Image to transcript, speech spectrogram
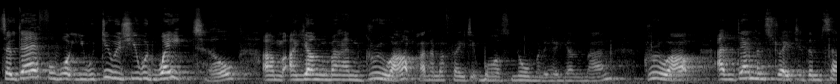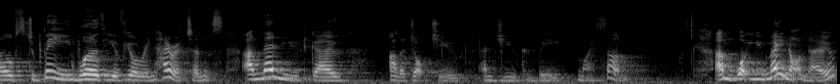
So therefore what you would do is you would wait till um, a young man grew up, and I'm afraid it was normally a young man, grew up and demonstrated themselves to be worthy of your inheritance, and then you'd go, I'll adopt you and you can be my son. Um, what you may not know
